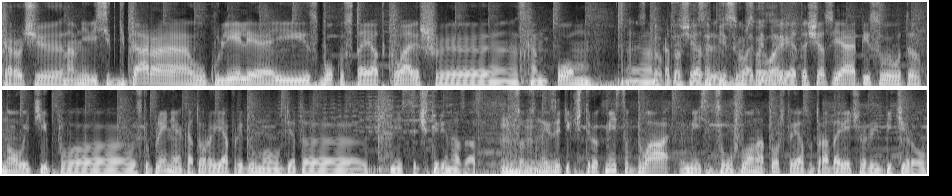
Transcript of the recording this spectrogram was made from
Короче, на мне висит гитара, укулеле, и сбоку стоят клавиши э, с компом. Э, Стоп, на ты я описываешь свой лайф? Это сейчас я описываю вот этот новый тип э, выступления, который я придумал где-то месяца четыре назад. Мгм. Собственно, из этих четырех месяцев два месяца ушло на то, что я с утра до вечера репетировал,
